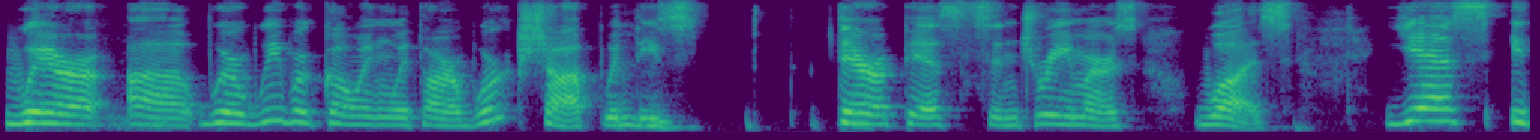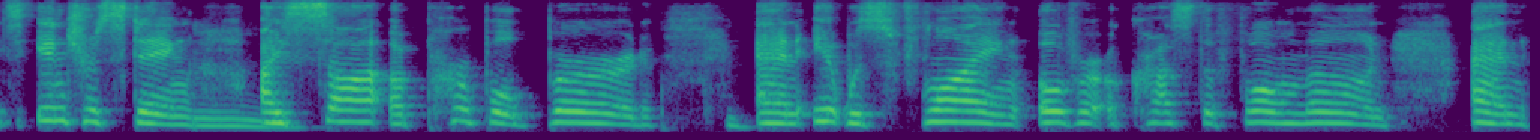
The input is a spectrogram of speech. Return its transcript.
where uh, where we were going with our workshop with mm-hmm. these therapists and dreamers was yes, it's interesting. Mm. I saw a purple bird mm. and it was flying over across the full moon. And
